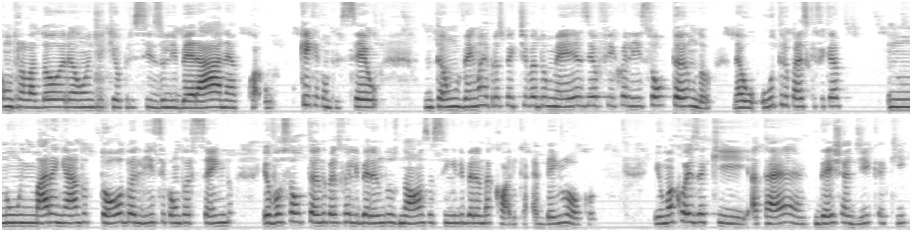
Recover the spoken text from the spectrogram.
controladora, onde que eu preciso liberar, né? O que que aconteceu. Então vem uma retrospectiva do mês e eu fico ali soltando, né? O útero parece que fica num emaranhado todo ali, se contorcendo. Eu vou soltando, parece que vai liberando os nós, assim, liberando a cólica. É bem louco. E uma coisa que até deixa a dica aqui,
